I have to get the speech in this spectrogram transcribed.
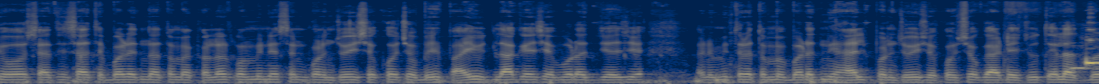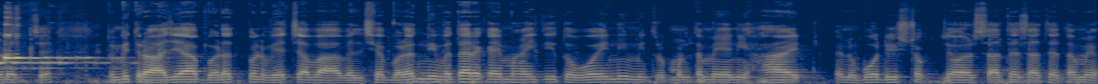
છો. સાથે સાથે બળદના તમે કલર કોમ્બિનેશન પણ જોઈ શકો છો. બે ભાઈ જ લાગે છે બળદ જે છે. અને મિત્રો, તમે બળદની હાલ પણ જોઈ શકો છો. ગાડે જૂતેલા જ બળદ છે. તો મિત્રો, આજે આ બળદ પણ વેચાવા આવેલ છે. બળદની વધારે કાંઈ માહિતી તો હોય નહીં મિત્રો, પણ તમે એની હાઇટ એનું બોડી બોડી સ્ટ્રક્ચર સાથે સાથે તમે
